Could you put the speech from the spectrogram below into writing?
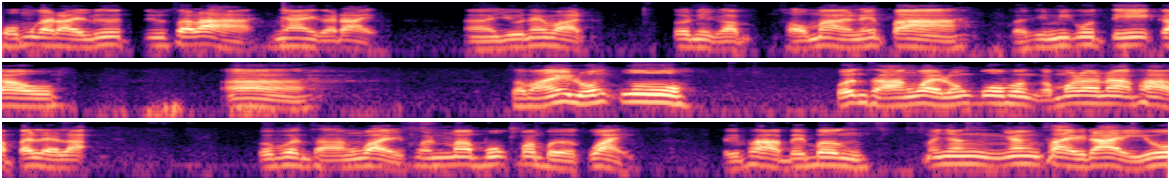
ผมก็ได้หรืออยู่ศาลาใหญ่ก็ได้อ่าอยู่ในวัดตัวนี้กับเขามาในป่าก็สิมีกุฏิเก่าอ่า สมัยหลวงปู่ เพิ่นสางไหวหลวงปู่เพิ่นกับมรณภาพไปเลยละเพิ่นเพิ่นสางไหวเพิ่นมาบุกมาเบิกไหวไปพาไปเบิ่งมันยังยังใส่ได้อยู่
